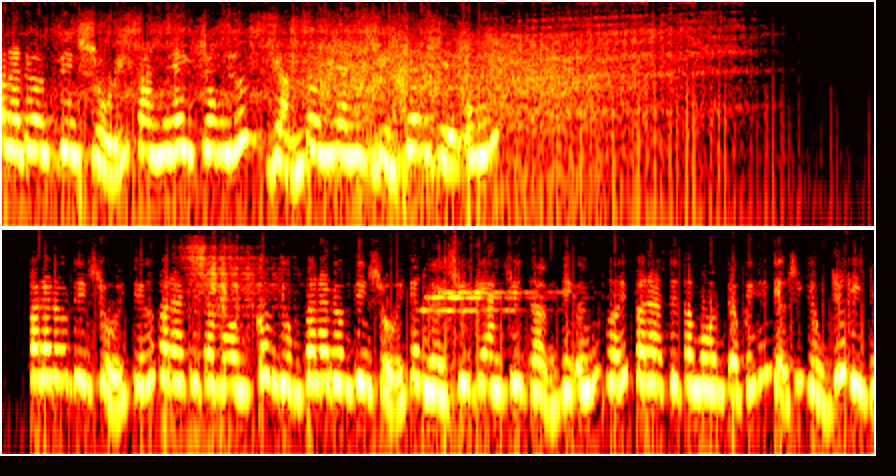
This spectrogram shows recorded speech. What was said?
Panadol viên sủi pha ngay trong nước, giảm đau nhanh vì nhanh dễ uống. Panadol viên sủi chứa paracetamol. Không dùng Panadol viên sủi cho người suy gan suy thận dị ứng với paracetamol. Đọc ký hướng dẫn sử dụng trước khi.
